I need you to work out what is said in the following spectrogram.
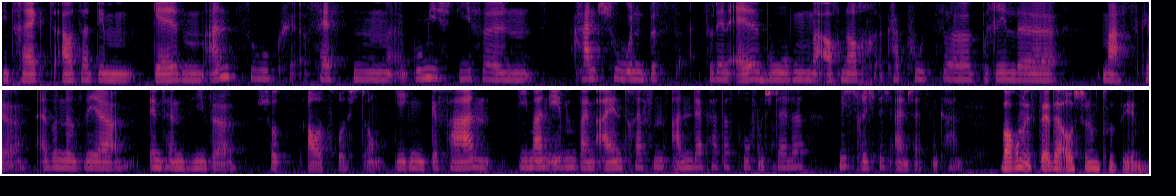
die trägt außer dem gelben Anzug, festen Gummistiefeln, Handschuhen bis zu den Ellbogen, auch noch Kapuze, Brille, Maske. Also eine sehr intensive Schutzausrüstung gegen Gefahren, die man eben beim Eintreffen an der Katastrophenstelle nicht richtig einschätzen kann. Warum ist er in der Ausstellung zu sehen?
